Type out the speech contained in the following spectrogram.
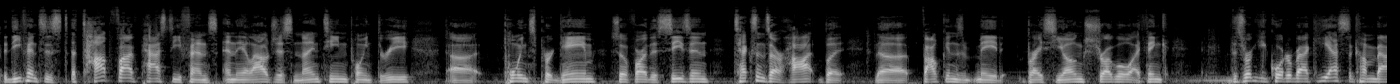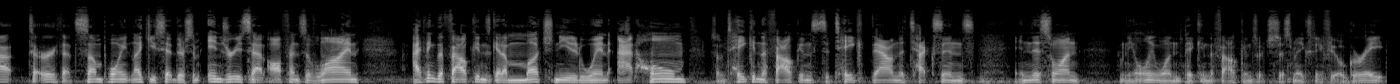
The defense is a top five pass defense, and they allow just 19.3 uh, points per game so far this season. Texans are hot, but the Falcons made Bryce Young struggle. I think this rookie quarterback, he has to come back to earth at some point. Like you said, there's some injuries to that offensive line. I think the Falcons get a much needed win at home. So I'm taking the Falcons to take down the Texans in this one. I'm the only one picking the Falcons, which just makes me feel great.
